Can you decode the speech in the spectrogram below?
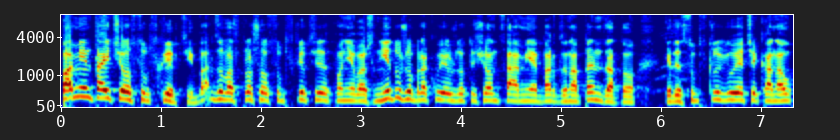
Pamiętajcie o subskrypcji. Bardzo Was proszę o subskrypcję, ponieważ niedużo brakuje już do tysiąca, a mnie bardzo napędza to, kiedy subskrybujecie kanał.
